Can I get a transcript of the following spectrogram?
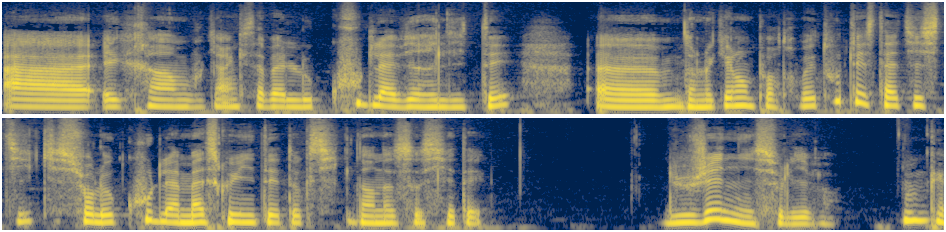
a écrit un bouquin qui s'appelle Le coût de la virilité, euh, dans lequel on peut retrouver toutes les statistiques sur le coût de la masculinité toxique dans notre société. Du génie, ce livre. Ok.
